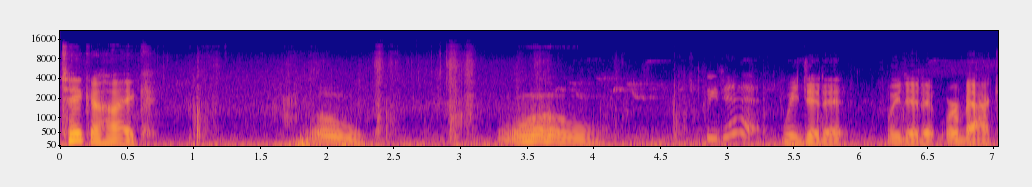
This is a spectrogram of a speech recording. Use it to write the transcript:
Take a hike. Whoa. Whoa. we did it. We did it. We did it. We're back.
